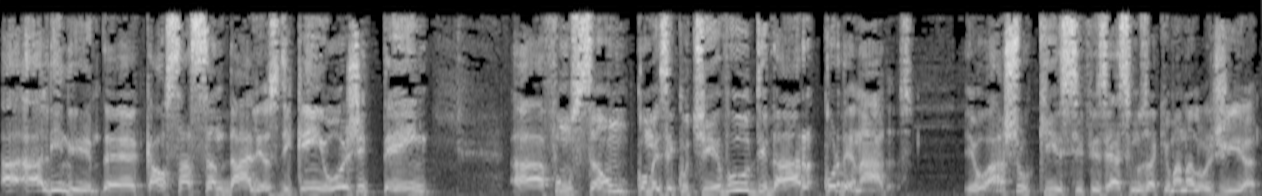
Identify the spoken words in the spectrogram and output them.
a Aline é, calça as sandálias de quem hoje tem a função como executivo de dar coordenadas. Eu acho que se fizéssemos aqui uma analogia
